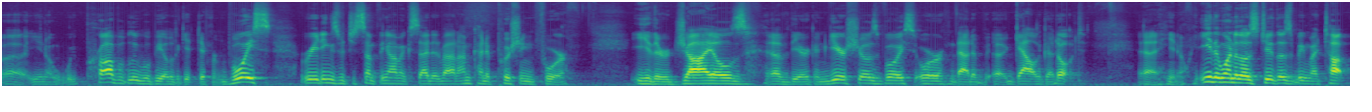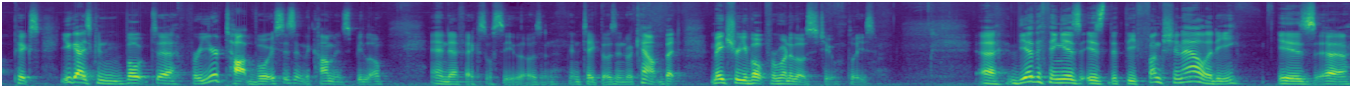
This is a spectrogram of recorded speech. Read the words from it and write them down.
uh, you know, we probably will be able to get different voice readings, which is something I'm excited about. I'm kind of pushing for either Giles of the Airgun Gear Show's voice or that of uh, Gal Gadot. Uh, you know, either one of those two, those will be my top picks. You guys can vote uh, for your top voices in the comments below, and FX will see those and, and, take those into account. But make sure you vote for one of those two, please. Uh, the other thing is, is that the functionality is, uh,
